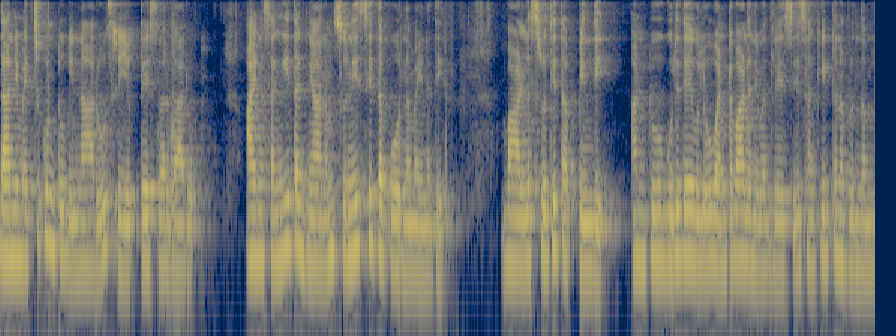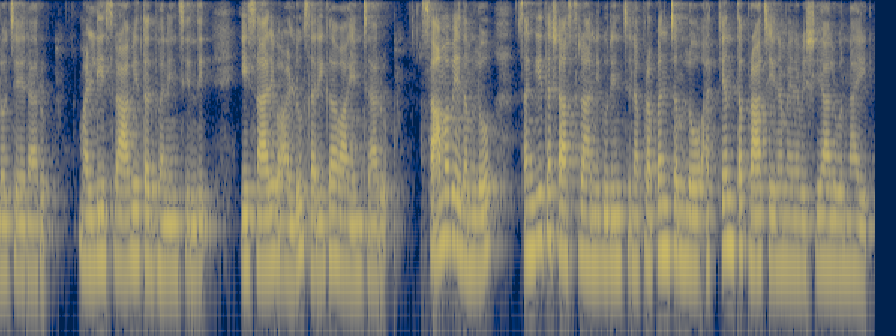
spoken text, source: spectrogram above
దాన్ని మెచ్చుకుంటూ విన్నారు శ్రీ యుక్తేశ్వర్ గారు. ఆయన సంగీత జ్ఞానం సునిశ్చితపూర్ణమైనది. వాళ్ళ శృతి తప్పింది అంటూ గురుదేవులు వంటవాళ్ళని వదిలేసి సంకీర్తన బృందంలో చేరారు. మళ్ళీ శ్రావ్యత ధ్వనించింది. ఈసారి వాళ్ళు సరిగా వాయించారు. సామవేదంలో సంగీత శాస్త్రాన్ని గురించిన ప్రపంచంలో అత్యంత ప్రాచీనమైన విషయాలు ఉన్నాయి.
